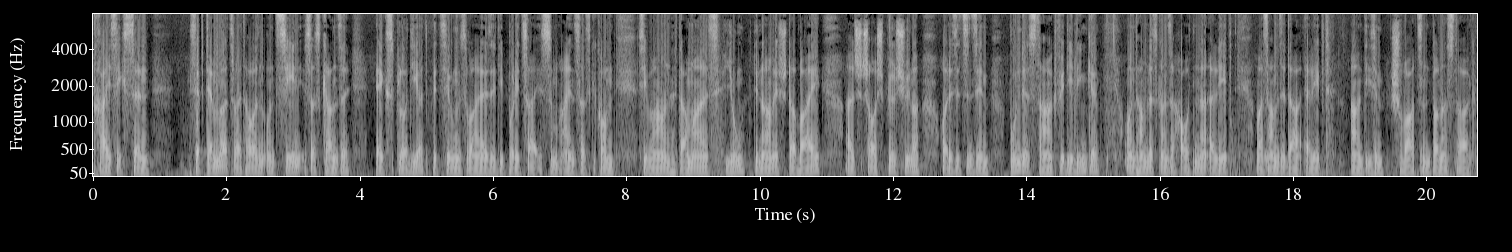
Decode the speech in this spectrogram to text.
30. September 2010 ist das Ganze explodiert, beziehungsweise die Polizei ist zum Einsatz gekommen. Sie waren damals jung, dynamisch dabei als Schauspielschüler. Heute sitzen sie im Bundestag für die Linke und haben das Ganze hautnah erlebt. Was haben Sie da erlebt an diesem schwarzen Donnerstag?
